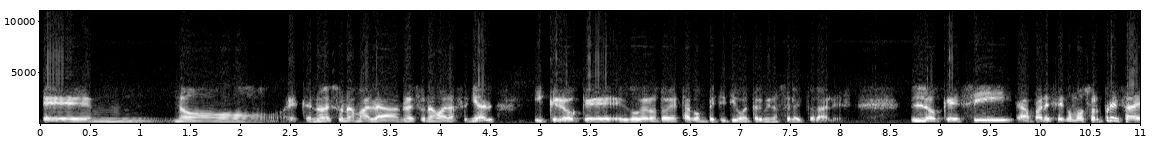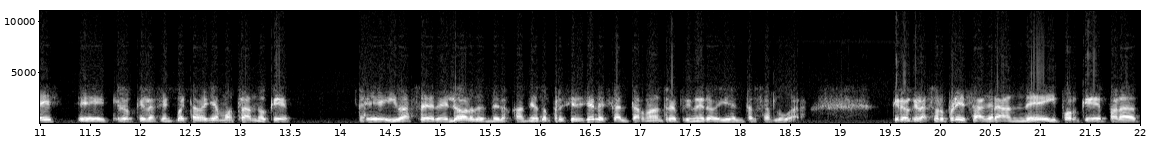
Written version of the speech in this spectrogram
este, no es una mala, no es una mala señal y creo que el gobierno todavía está competitivo en términos electorales. Lo que sí aparece como sorpresa es eh, que lo que las encuestas venían mostrando que eh, iba a ser el orden de los candidatos presidenciales se alternó entre el primero y el tercer lugar. Creo que la sorpresa grande y por qué para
